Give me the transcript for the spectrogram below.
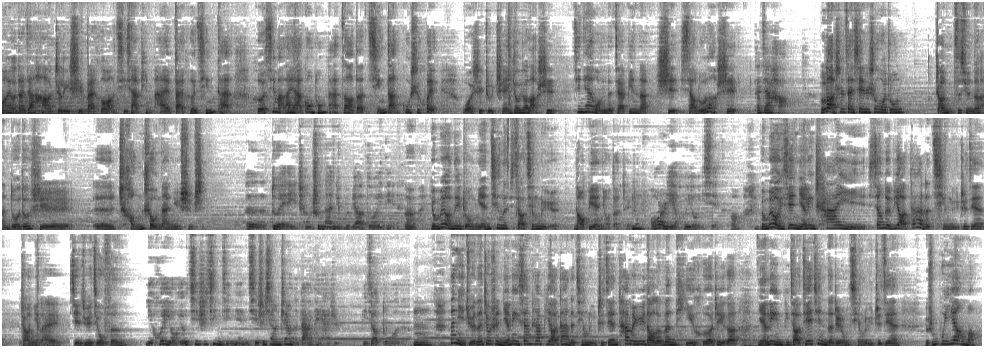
网友，大家好，这里是百合网旗下品牌百合情感和喜马拉雅共同打造的情感故事会，我是主持人悠悠老师。今天我们的嘉宾呢是小卢老师，大家好。卢老师在现实生活中找你咨询的很多都是呃成熟男女，是不是？呃，对，成熟男女会比较多一点。嗯，有没有那种年轻的小情侣闹别扭的这种？偶尔也会有一些。嗯，有没有一些年龄差异相对比较大的情侣之间找你来解决纠纷？也会有，尤其是近几年，其实像这样的搭配还是比较多的。嗯，那你觉得就是年龄相差比较大的情侣之间，他们遇到的问题和这个年龄比较接近的这种情侣之间有什么不一样吗？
